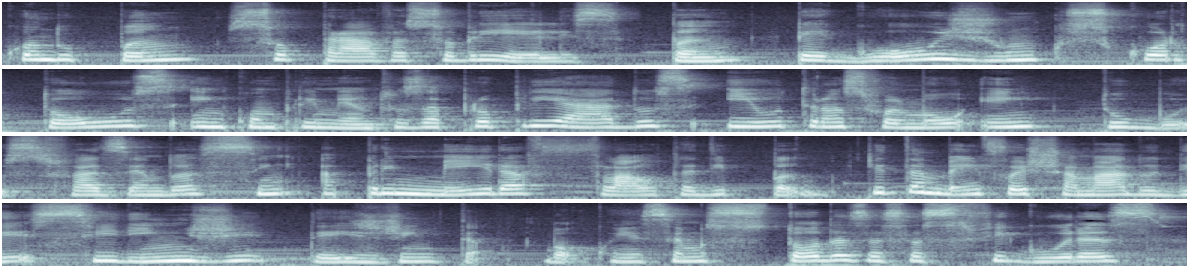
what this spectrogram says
quando Pan soprava sobre eles. Pan pegou os juncos, cortou-os em comprimentos apropriados e o transformou em tubos, fazendo assim a primeira flauta de Pan, que também foi chamado de siringe desde então. Bom, conhecemos todas essas figuras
